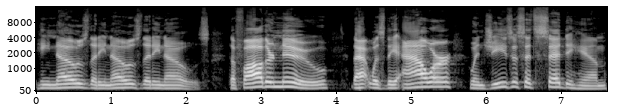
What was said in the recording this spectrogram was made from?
he knows that he knows that he knows. The Father knew that was the hour when Jesus had said to him,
